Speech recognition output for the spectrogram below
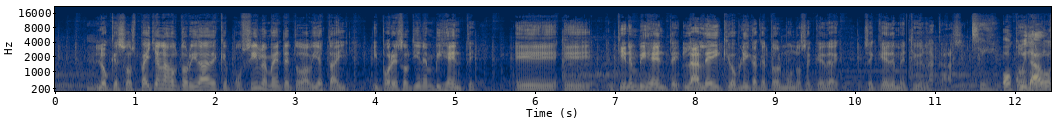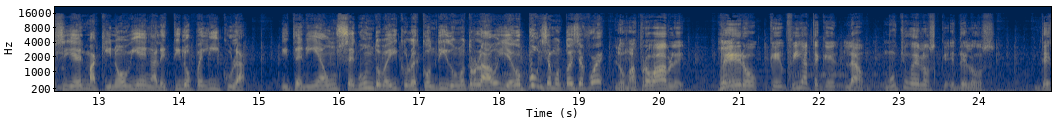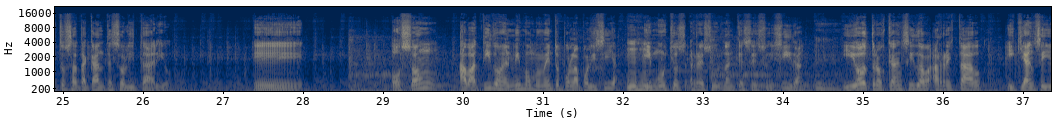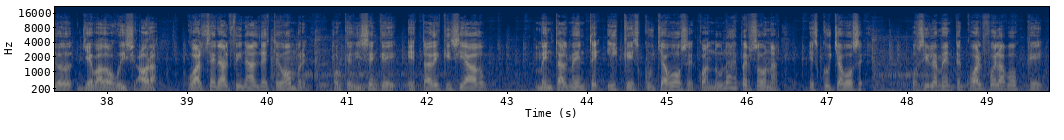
Lo que sospechan las autoridades es que posiblemente todavía está ahí y por eso tienen vigente, eh, eh, tienen vigente la ley que obliga a que todo el mundo se quede, se quede metido en la casa. Sí. O Todo cuidado si él maquinó bien al estilo película y tenía un segundo vehículo escondido en otro lado y llegó, ¡pum! se montó y se fue. Lo más probable, pero que fíjate que la, muchos de los de los de estos atacantes solitarios eh, o son abatidos en el mismo momento por la policía y muchos resultan que se suicidan y otros que han sido arrestados y que han sido llevados a juicio. Ahora, ¿cuál será el final de este hombre? Porque dicen que está desquiciado mentalmente y que escucha voces. Cuando una persona escucha voces, posiblemente cuál fue la voz que,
